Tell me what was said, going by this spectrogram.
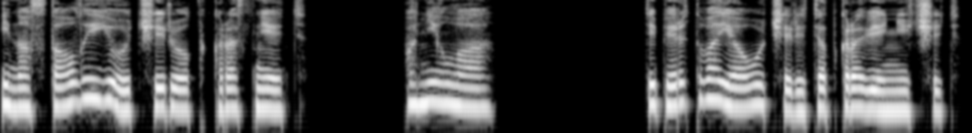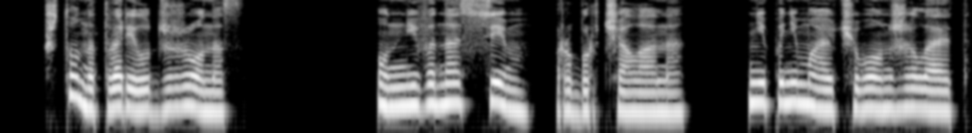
и настал ее черед краснеть. «Поняла», Теперь твоя очередь откровенничать. Что натворил Джонас?» «Он невыносим», — пробурчала она. «Не понимаю, чего он желает.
